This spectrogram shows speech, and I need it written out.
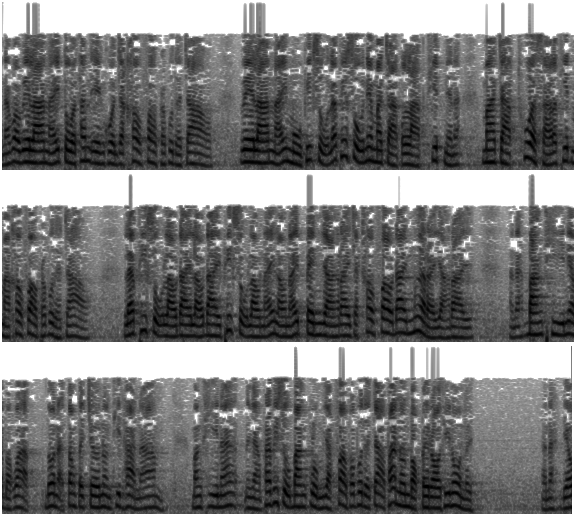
นะว่าเวลาไหนตัวท่านเองควรจะเข้าเฝ้าพระพุทธเจ้า เวลาไหนหมู่ภิกษุ และภิกษุเนี่ยมาจากหลากทิศเนี่ยนะมาจากทั่วสารทิศมาเข้าเฝ้าพระพุทธเจ้า แล้วภิกษุเหล่าใดเหล่าใดภิกษุเหล่าไหนเหล่าไหนเป็นอย่างไรจะเข้าเฝ้าได้เมื่อไรอย่างไรนะบางทีเนี่ยบอกว่าโน่นต้องไปเจอนนที่ท่าน้ำบางทีนะอย่างพระภิกษุบางกลุ่มอยากเฝ้าพระพุทธเจ้า พระนนบอกไปรอที่โน่นเลยนะเดี๋ยว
